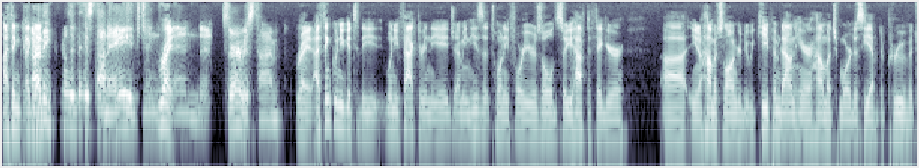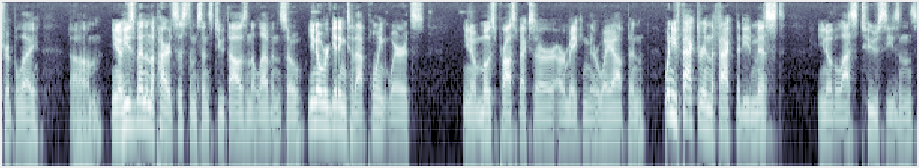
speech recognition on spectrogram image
I think again, I think purely based on age and, right. and service time. Right. I think when you get to the when you factor in the age, I mean, he's at 24 years old, so you have to figure uh, you know, how much longer do we keep him down here? How much more does he have to prove at AAA? Um, you know, he's been in the Pirate system since 2011, so you know we're getting to that point where it's, you know, most prospects are are making their way up, and when you factor in the fact that he missed, you know, the last two seasons,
